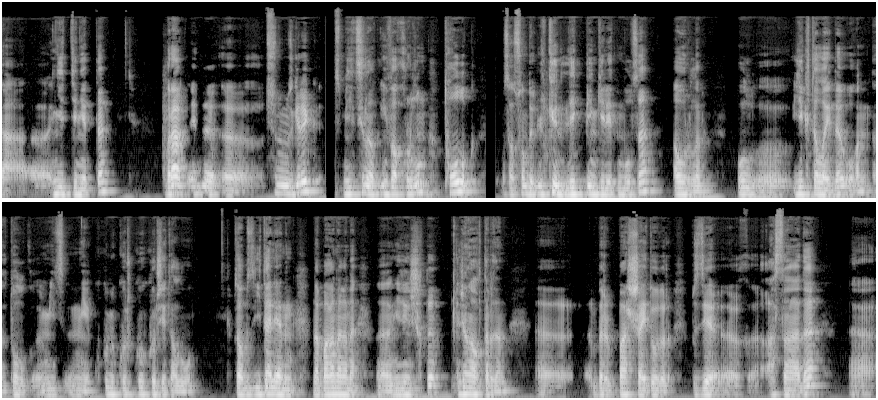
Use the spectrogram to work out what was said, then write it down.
ә, ниеттенеді да. Бірақ енді ә, түсінуіміз керек медициналық инфрақұрылым толық мысалы сондай үлкен лекпен келетін болса аурулар ол екі талай да оған толық не көмек көрсете алуы мысалы біз италияның мына бағана ғана ә, неден шықты? Жаңалықтардан. Ә, бір басшы айтып отыр. Бізде ә, астанада ә,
